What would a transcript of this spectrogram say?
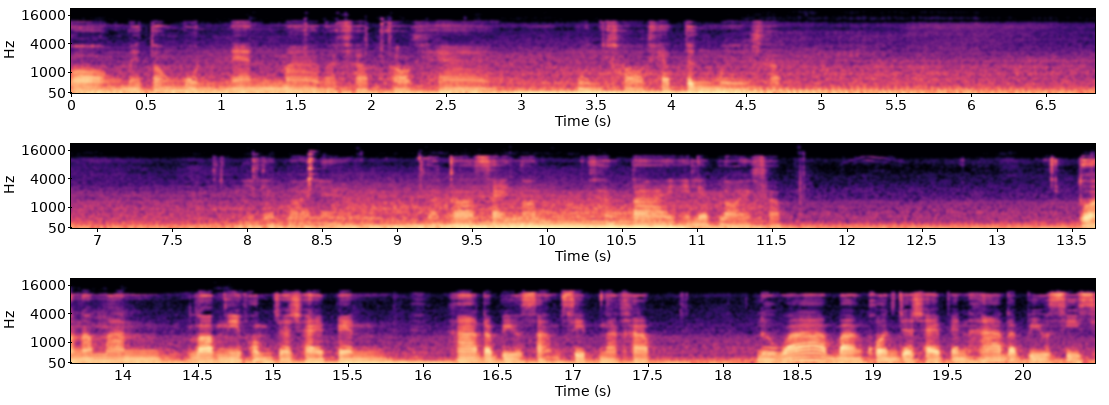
กรองไม่ต้องหมุนแน่นมากนะครับ เอาแค่หมุนเข้าแค่ตึงมือครับ นี่เรียบร้อยแล้ว แล้วก็ใส่น็อตข้างใต้ให้เรียบร้อยครับ ตัวน้ำมันรอบนี้ผมจะใช้เป็น 5W30 นะครับ หรือว่าบางคนจะใช้เป็น 5W40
